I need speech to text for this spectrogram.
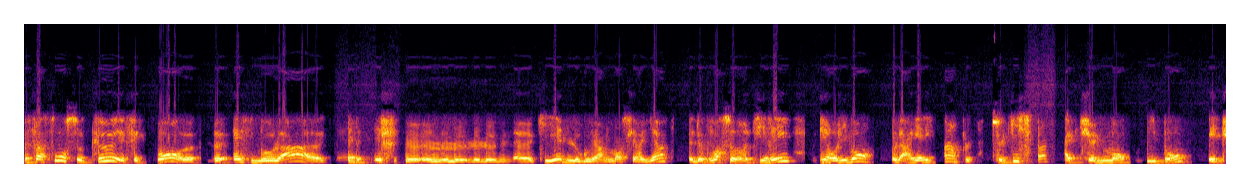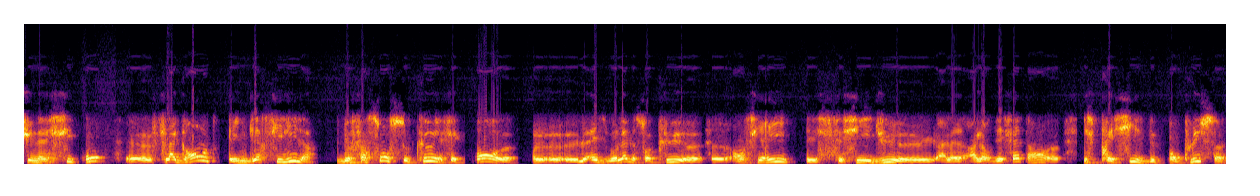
de façon ce que effectivement le Hezbollah qui aide le gouvernement syrien de pouvoir se retirer et au Liban. La réalité simple, ce qui se passe actuellement au Liban est une incitation flagrante et une guerre civile de façon à ce que effectivement euh, euh, euh, le Hezbollah ne soit plus en Syrie. Et ceci est dû à, leur défaite, hein, qui se précise de plus en plus sur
